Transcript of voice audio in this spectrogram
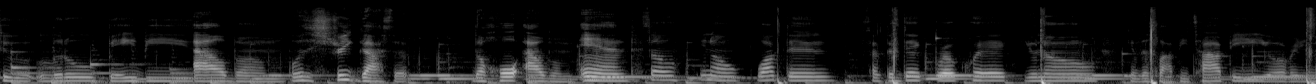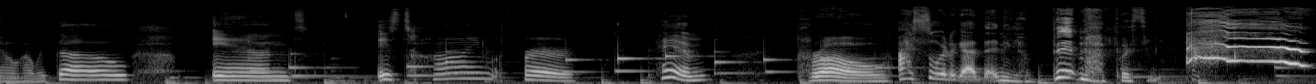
to Lil Baby's album. What was it? Street Gossip. The whole album. And so, you know, walked in, suck the dick real quick, you know, give the sloppy toppy. You already know how it go. And it's time for him Bro, I swear to God, that nigga bit my pussy. Ah,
